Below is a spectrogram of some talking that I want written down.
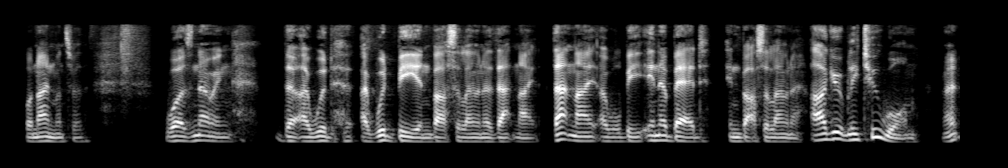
or nine months rather, was knowing that I would I would be in Barcelona that night. That night I will be in a bed in Barcelona, arguably too warm, right?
